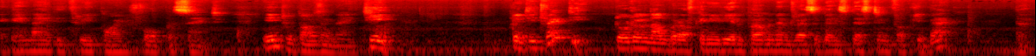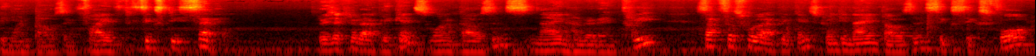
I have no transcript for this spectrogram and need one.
again 93.4% in 2019. 2020 total number of Canadian permanent residents destined for Quebec 31,567. Rejected applicants 1,903. Successful applicants 29,664.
